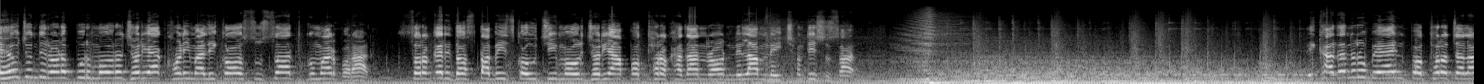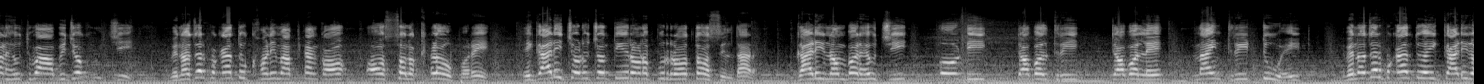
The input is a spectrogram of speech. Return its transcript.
रणपुर मौरझरिया खणी मालिक सुशांत कुमार बराड सरकारी दस्ताविज कहि मौरझरिया पथर खादान निलाम नहीं सुशांत खादान बेआईन पथर चलाण होता होभोग नजर पकातु खणी मफिया असल खेल गाड़ी चढ़ुंट रणपुर रहसिलदार गाड़ी नंबर होबल three double A nine three two eight এবে নজর পকাতু এই গাড়ির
